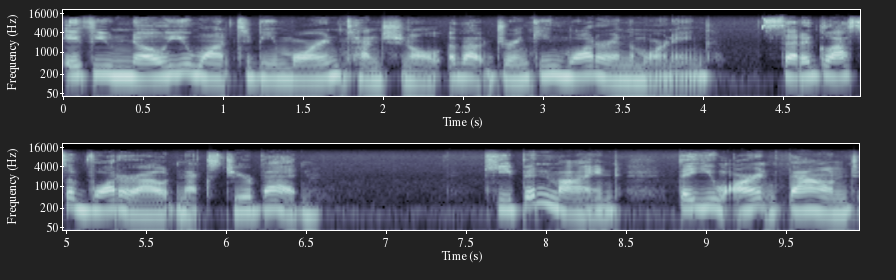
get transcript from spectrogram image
If you know you want to be more intentional about drinking water in the morning, set a glass of water out next to your bed. Keep in mind that you aren't bound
